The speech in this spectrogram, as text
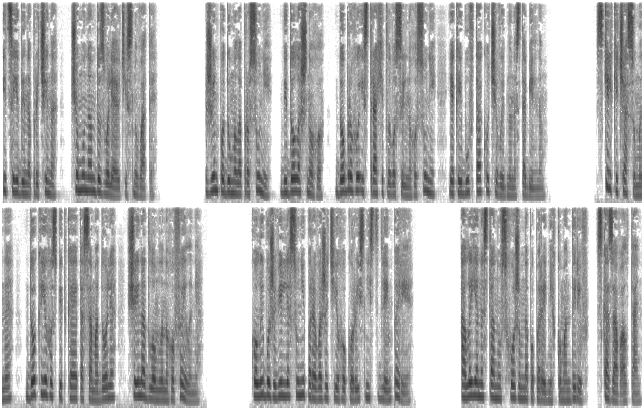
і це єдина причина, чому нам дозволяють існувати. Жінь подумала про суні, бідолашного, доброго і страхітливо сильного суні, який був так очевидно нестабільним. Скільки часу мине, доки його спіткає та сама доля, що й надломленого фейленя? Коли божевілля суні переважить його корисність для імперії? Але я не стану схожим на попередніх командирів, сказав Алтань.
